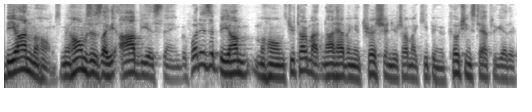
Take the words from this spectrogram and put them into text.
beyond Mahomes? Mahomes is like the obvious thing, but what is it beyond Mahomes? You're talking about not having attrition. You're talking about keeping a coaching staff together.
